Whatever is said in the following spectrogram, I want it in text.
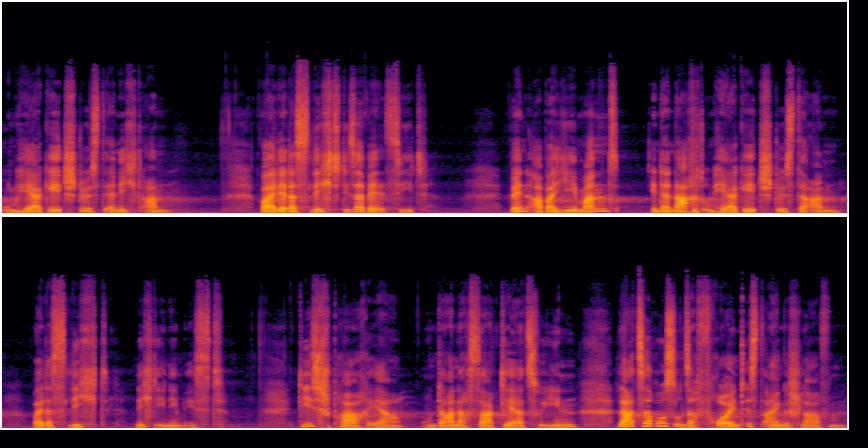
umhergeht, stößt er nicht an, weil er das Licht dieser Welt sieht. Wenn aber jemand in der Nacht umhergeht, stößt er an, weil das Licht nicht in ihm ist. Dies sprach er, und danach sagte er zu ihnen, Lazarus, unser Freund, ist eingeschlafen,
